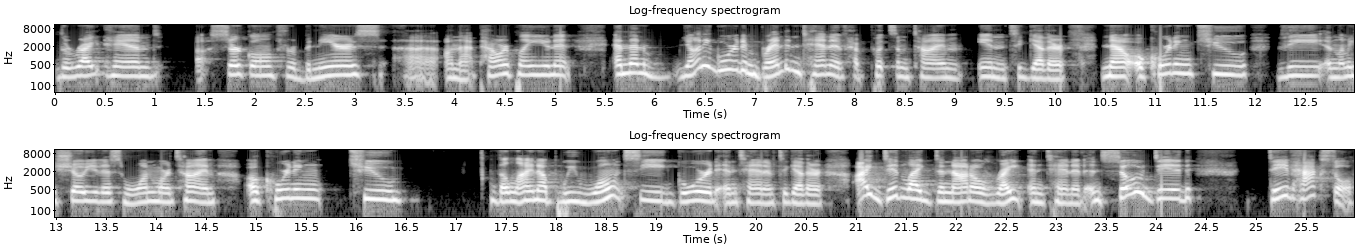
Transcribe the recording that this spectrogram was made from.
the right hand uh, circle for Beniers uh, on that power play unit. And then Yanni Gourde and Brandon Tanev have put some time in together. Now, according to the, and let me show you this one more time, according to the lineup, we won't see Gourde and Tanev together. I did like Donato Wright and Tanev, and so did Dave Hakstol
